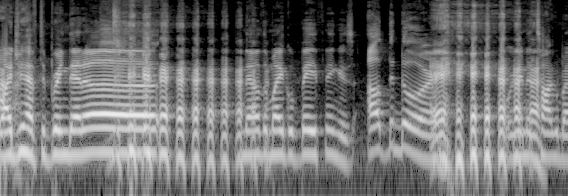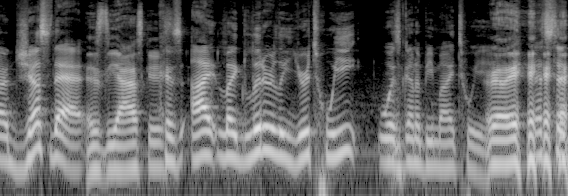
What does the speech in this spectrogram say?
Why'd you have to bring that up? now the Michael Bay thing is out the door. We're gonna talk about just that. Is the Oscars. because I like literally your tweet was gonna be my tweet. Really? That's the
